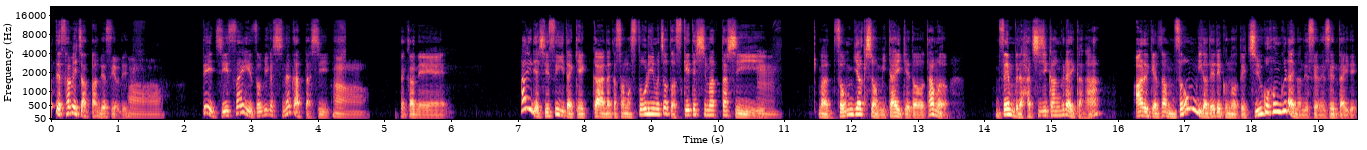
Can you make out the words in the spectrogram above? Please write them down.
って冷めちゃったんですよね。あで、実際ゾンビ化しなかったし、あ。なんかね、配慮しすぎた結果、なんかそのストーリーもちょっと透けてしまったうし、ん。まあゾンビアクション見たいけど、多分全部で8時間ぐらいかな？あるけど、多分ゾンビが出てくるのって15分ぐらいなんですよね、全体で。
